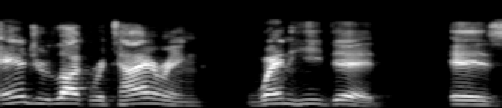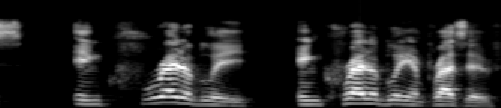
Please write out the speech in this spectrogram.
Andrew Luck retiring when he did, is incredibly, incredibly impressive.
